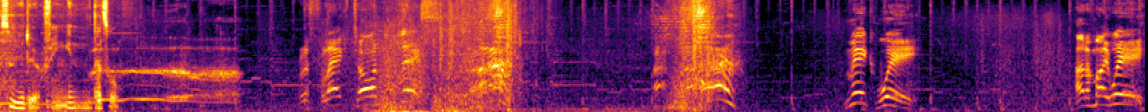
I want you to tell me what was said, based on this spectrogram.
So you do your thing, and that's all. Reflect on this. Make way. Out of my way.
